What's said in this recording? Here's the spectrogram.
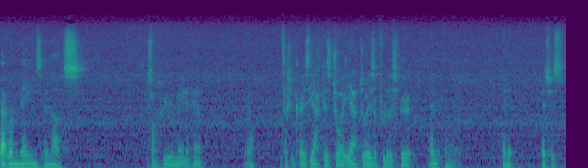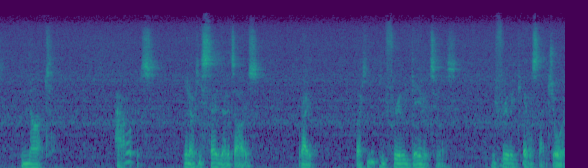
that remains in us. As long as we remain in Him. Yeah, It's actually crazy, yeah, because joy, yeah, joy is a fruit of the Spirit. and and and it, it's just not ours. You know, He says that it's ours, right? But He He freely gave it to us. He freely gave us that joy.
